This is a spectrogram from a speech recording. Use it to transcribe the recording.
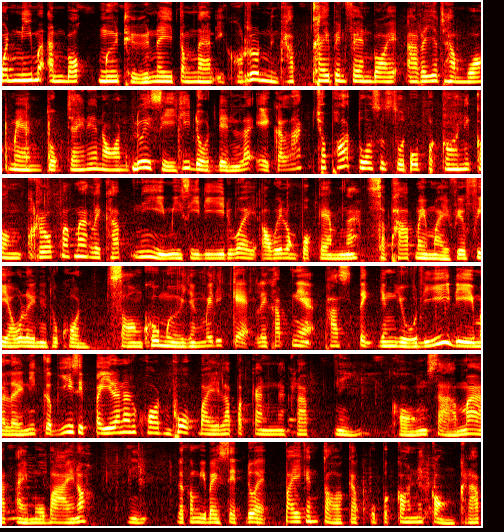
วันนี้มาอันบ็อกมือถือในตำนานอีกรุ่นหนึ่งครับ ใครเป็นแฟนบอยอารยธรรมวอล์กแมนถูกใจแน่นอน ด้วยสีที่โดดเด่นและเอกลักษณ์เฉพาะตัวสุดๆ อุปกรณ์ในกล่องครบมากๆเลยครับ นี่มีซีดีด้วยเอาไว้ลงโปรแกรมนะ สภาพใหม่ๆ เฟี้ยวๆ เลยเนี่ยทุกคน ซองคู่มือยังไม่ได้แกะเลยครับเนี่ยพลาสติกยังอยู่ดีๆมาเลยนี่เกือบ 20 ปีแล้วนะทุกคนพวกใบรับประกันนะครับ นี่ของสามารถไอโมบายเนาะนี่ แล้วก็มีใบเสร็จด้วย ไปกันต่อกับอุปกรณ์ในกล่องครับ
